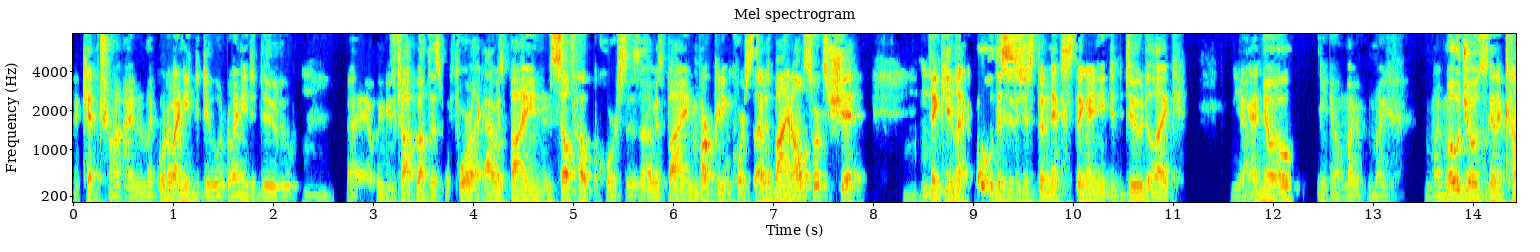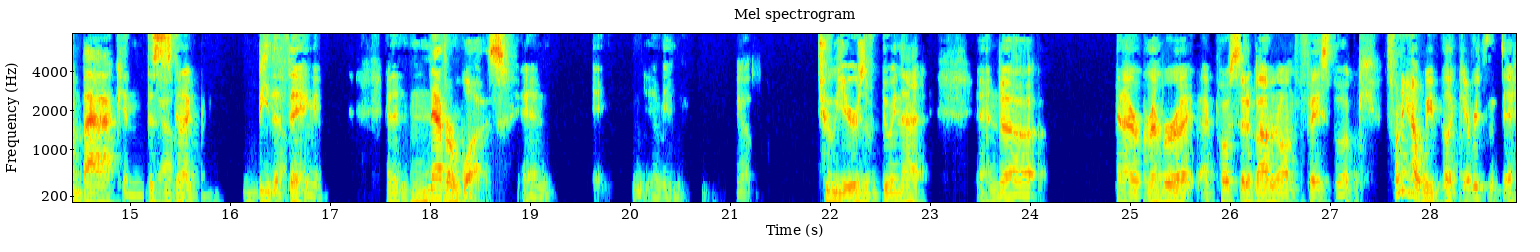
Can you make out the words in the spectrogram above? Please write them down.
I kept trying. I'm like, what do I need to do? What do I need to do? Mm. Uh, we've talked about this before. Like I was buying self help courses. I was buying marketing courses. I was buying all sorts of shit, mm-hmm. thinking like, oh, this is just the next thing I need to do to like. Yeah. Like I know, you know, my my my mojo is going to come back, and this yeah. is going to be the yeah. thing. And and it never was. And I mean, yep, two years of doing that, and uh, and I remember I, I, posted about it on Facebook. It's funny how we like everything. Eh,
